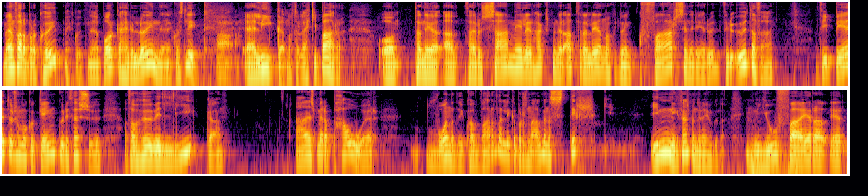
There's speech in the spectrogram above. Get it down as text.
menn fara bara að kaupa einhvern eða borga herri laun eða eitthvað slíkt. Ah. eða líka náttúrulega ekki bara. Og þannig að það eru sameilir hagsmunir allra að leiða nokkurnu en hvar sem þeir eru. Fyrir utan það að því betur sem okkur gengur í þessu að þá höfum við líka aðeins meira power vonandi, hvað var það líka bara svona almenna styrki inn í knæsmyndurheifinguna mm. Júfa er að er,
